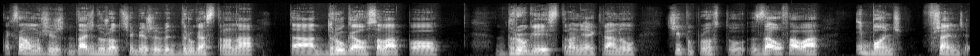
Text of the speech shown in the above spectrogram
Tak samo musisz dać dużo od siebie, żeby druga strona, ta druga osoba po drugiej stronie ekranu ci po prostu zaufała i bądź wszędzie.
